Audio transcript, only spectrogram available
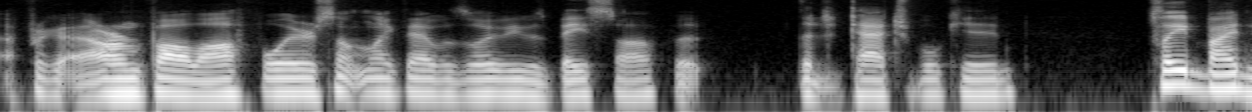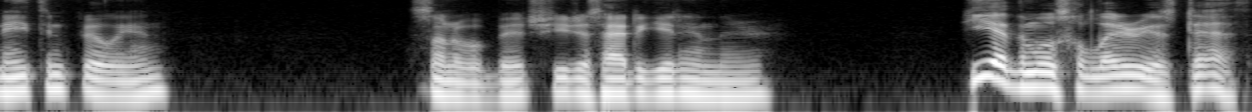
I forgot, Arm Fall Off Boy or something like that was what he was based off, but the detachable kid, played by Nathan Fillion. Son of a bitch. He just had to get in there. He had the most hilarious death.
